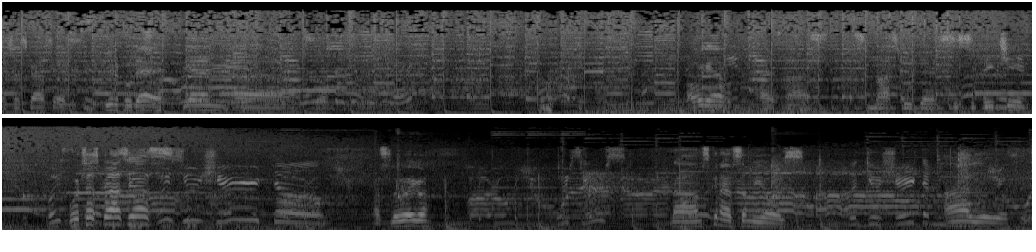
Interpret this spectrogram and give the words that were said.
Muchas gracias. Beautiful day. Bien. Uh, oh yeah, that's nice. That's some nice food there. Ceviche. Where's, Muchas gracias. Hasta luego. Where's yours? Nah, I'm just gonna have some of yours. With your shirt, I mean. Ah, yeah, yeah. see.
